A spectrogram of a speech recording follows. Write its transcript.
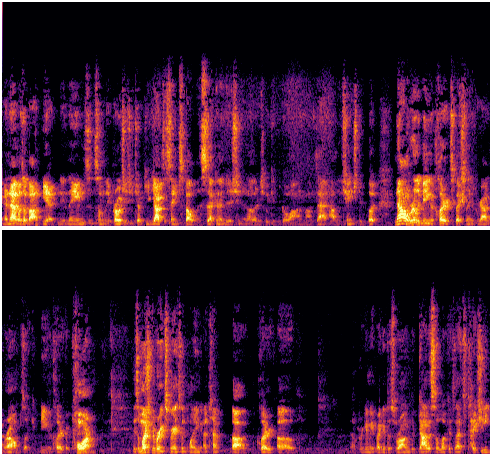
and that was about it. The names and some of the approaches you took, you got the same spell list, second edition and others. We could go on about that, how they changed it. But now, really being a cleric, especially in Forgotten Realms, like being a cleric of Torm, is a much different experience than playing a temp, uh, cleric of. Forgive me if I get this wrong. The goddess of luck is that's Tai Chi.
